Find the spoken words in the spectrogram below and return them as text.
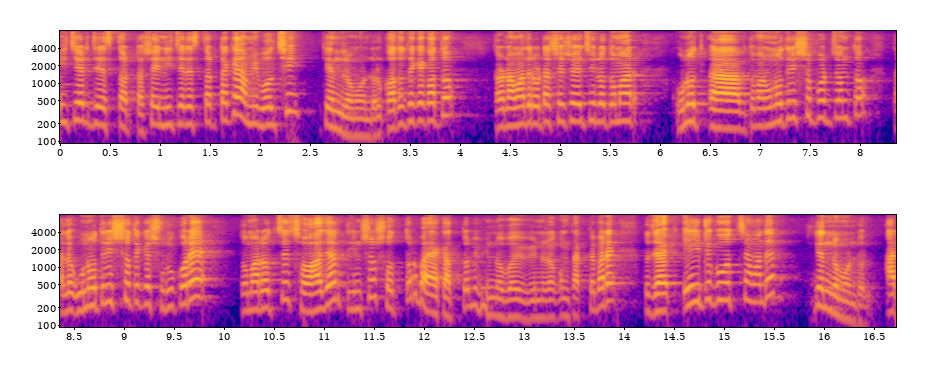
নিচের যে স্তরটা, সেই নিচের স্তরটাকে আমি বলছি কেন্দ্রমণ্ডল। কত থেকে কত? কারণ আমাদের ওটা শেষ হয়েছিল তোমার উন তোমার উনত্রিশশো পর্যন্ত। তাহলে উনত্রিশশো থেকে শুরু করে তোমার হচ্ছে ছ হাজার তিনশো সত্তর বা একাত্তর বিভিন্নভাবে বিভিন্ন রকম থাকতে পারে। তো যাই হোক, এইটুকু হচ্ছে আমাদের কেন্দ্রমণ্ডল। আর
